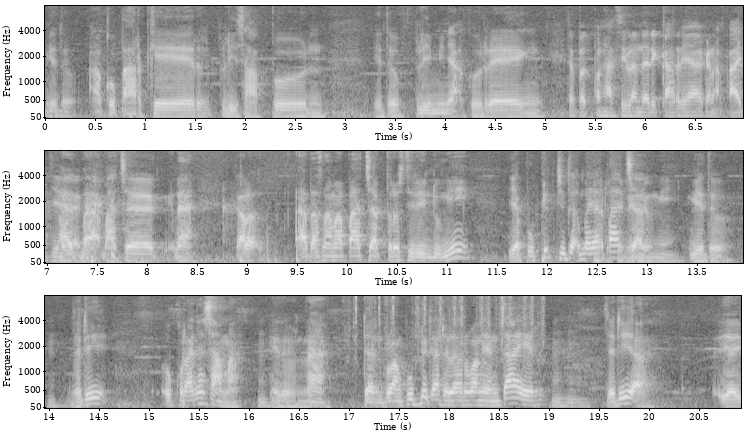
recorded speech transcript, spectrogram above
gitu aku parkir beli sabun itu beli minyak goreng Dapat penghasilan dari karya kena pajak. Pak pajak. Nah, kalau atas nama pajak terus dilindungi, ya publik juga bayar Harus pajak, dilindungi. gitu. Jadi ukurannya sama, gitu. Nah, dan ruang publik adalah ruang yang cair. Jadi ya, ya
